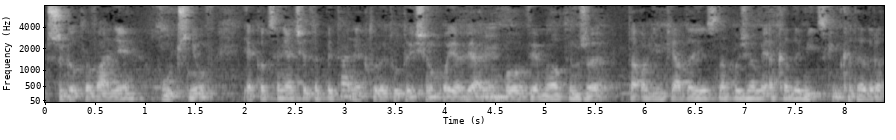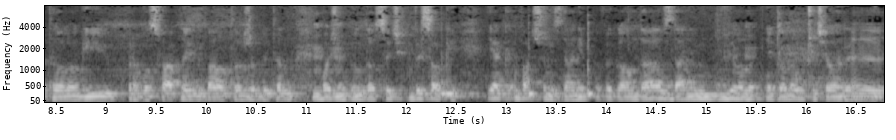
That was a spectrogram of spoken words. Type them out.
przygotowanie uczniów jak oceniacie te pytania, które tutaj się pojawiają? Bo wiemy o tym, że ta olimpiada jest na poziomie akademickim. Katedra Teologii Prawosławnej dba o to, żeby ten poziom był dosyć wysoki. Jak waszym zdaniem to wygląda, zdaniem wieloletniego nauczyciela religii?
